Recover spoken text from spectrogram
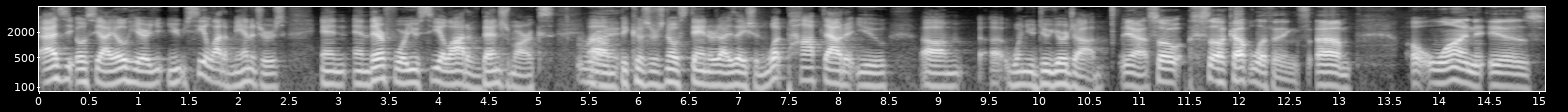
as the OCIO here, you, you see a lot of managers, and and therefore you see a lot of benchmarks um, right. um, because there's no standardization. What popped out at you um, uh, when you do your job? Yeah, so so a couple of things. Um, uh, one is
